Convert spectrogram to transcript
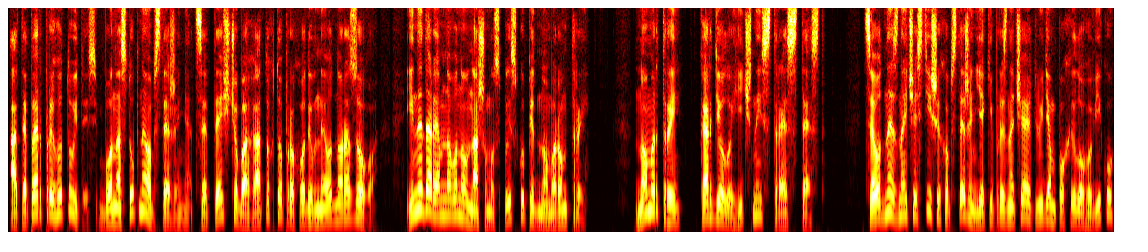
А тепер приготуйтесь, бо наступне обстеження – це те, що багато хто проходив неодноразово. І недаремно воно в нашому списку під номером 3. Номер 3 – кардіологічний стрес-тест. Це одне з найчастіших обстежень, які призначають людям похилого віку,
